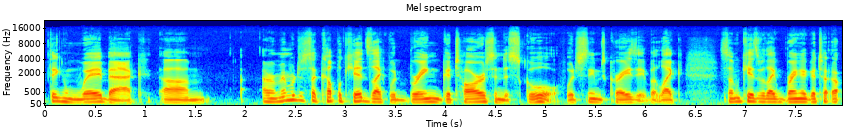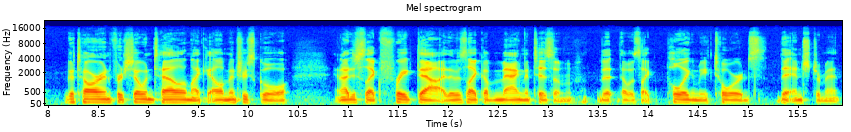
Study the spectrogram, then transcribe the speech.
thinking way back, um, I remember just a couple kids like would bring guitars into school, which seems crazy, but like some kids would like bring a guitar guitar in for show and tell in like elementary school, and I just like freaked out. There was like a magnetism that that was like pulling me towards the instrument.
